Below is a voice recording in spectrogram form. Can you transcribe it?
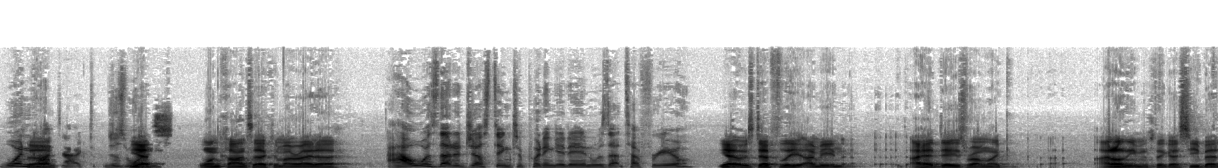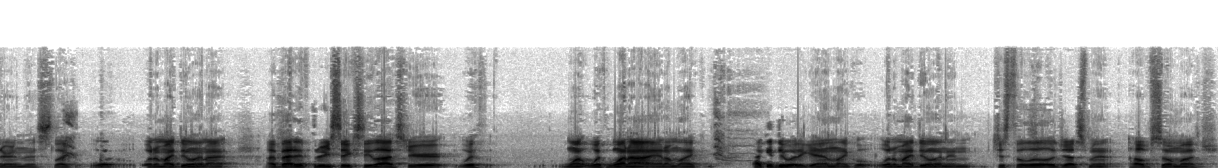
One so, contact, just one. Yes, one contact in my right eye. How was that adjusting to putting it in? Was that tough for you? Yeah, it was definitely. I mean, I had days where I'm like, I don't even think I see better in this. Like, what what am I doing? I I batted 360 last year with one with one eye, and I'm like, I could do it again. Like, what am I doing? And just a little adjustment helps so much.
